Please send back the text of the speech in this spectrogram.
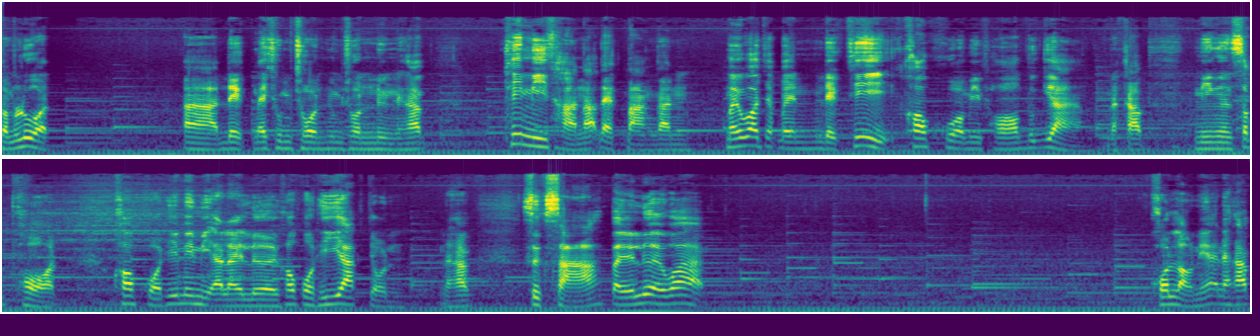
สำรวจเด็กในชุมชนชุมชนหนึ่งนะครับ ที่มีฐานะแตกต่างกัน ไม่ว่าจะเป็นเด็กที่ครอบครัวมีพร้อมทุกอย่างนะครับ มีเงินซัพพอร์ตครอบครัวที่ไม่มีอะไรเลย ครอบครัวที่ยากจน นะครับ ศึกษาไปเรื่อยๆว่า คนเหล่านี้นะครับ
